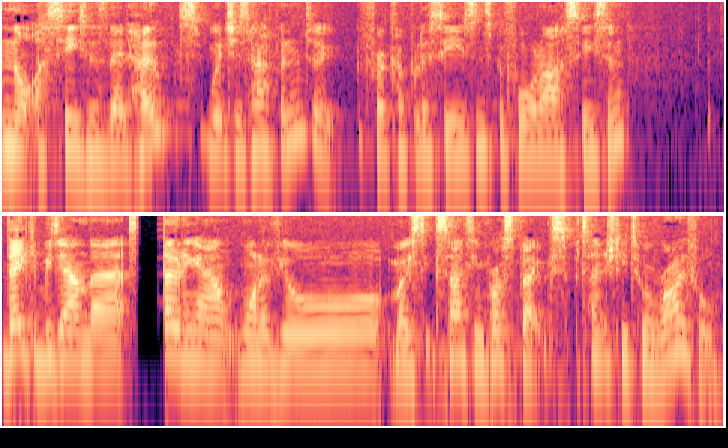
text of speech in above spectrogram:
not a season as they'd hoped, which has happened for a couple of seasons before last season. They could be down there loaning out one of your most exciting prospects potentially to a rival.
